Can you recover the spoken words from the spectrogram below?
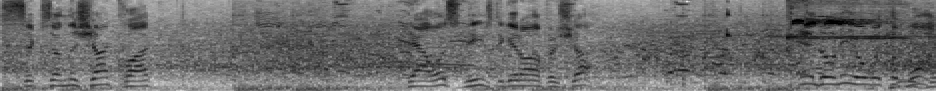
Six on the shot clock. Dallas needs to get off a shot. And O'Neal with the block.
